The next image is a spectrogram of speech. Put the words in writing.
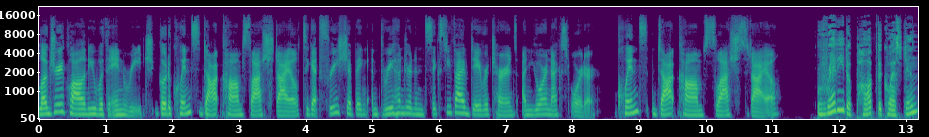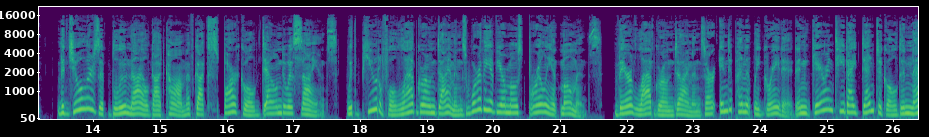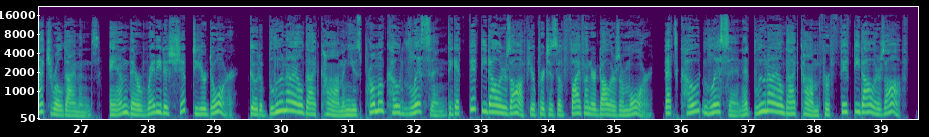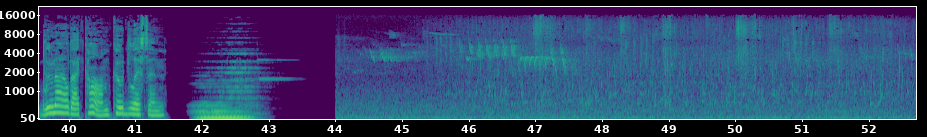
Luxury quality within reach. Go to quince.com slash style to get free shipping and 365 day returns on your next order. Quince.com slash style. Ready to pop the question? The jewelers at BlueNile.com have got sparkle down to a science with beautiful lab grown diamonds worthy of your most brilliant moments. Their lab grown diamonds are independently graded and guaranteed identical to natural diamonds, and they're ready to ship to your door. Go to Bluenile.com and use promo code LISTEN to get $50 off your purchase of $500 or more. That's code LISTEN at Bluenile.com for $50 off. Bluenile.com code LISTEN.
